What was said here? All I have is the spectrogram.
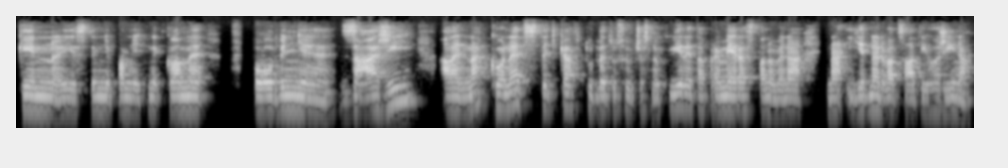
kin, jestli mě paměť neklame, v polovině září, ale nakonec teďka v tuhle současnou chvíli ta premiéra stanovená na 21. října.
